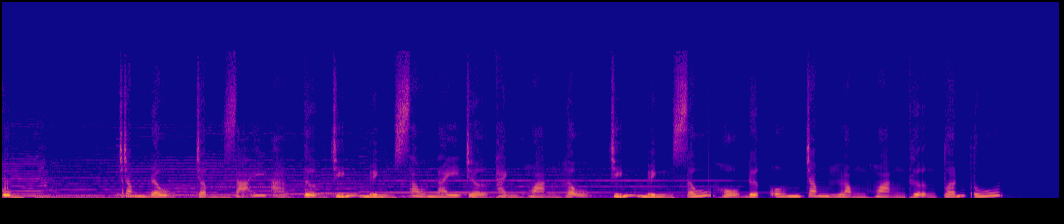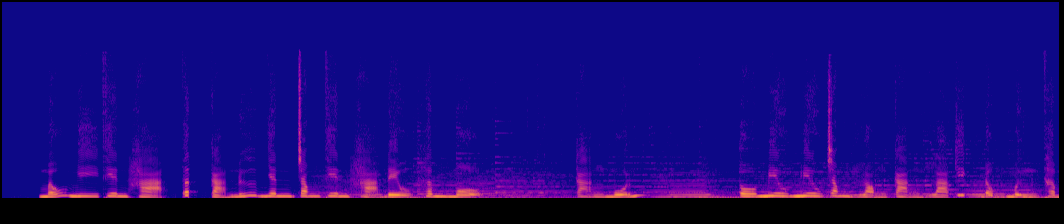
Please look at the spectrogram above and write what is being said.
cùng. Trong đầu chậm rãi ảo tưởng chính mình sau này trở thành hoàng hậu, Chính mình xấu hổ được ôm trong lòng hoàng thượng tuấn tú. Mẫu nghi thiên hạ, Tất cả nữ nhân trong thiên hạ đều hâm mộ. Càng muốn, Tô miêu miêu trong lòng càng là kích động mừng thầm.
